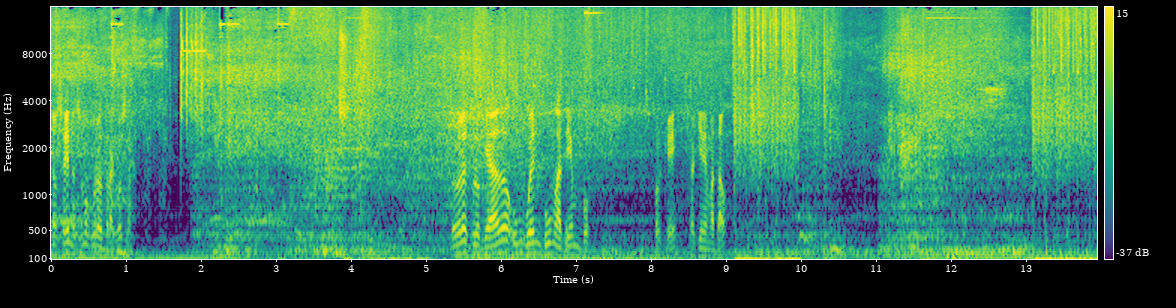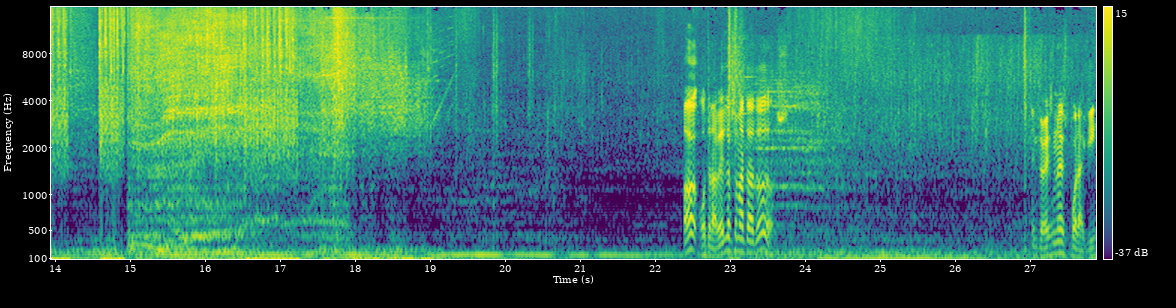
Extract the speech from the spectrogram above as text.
No sé, no se me ocurre otra cosa. Luego he desbloqueado un buen boom a tiempo. ¿Por qué? ¿A quién he matado? Oh, otra vez los he matado a todos. Entonces no es por aquí.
